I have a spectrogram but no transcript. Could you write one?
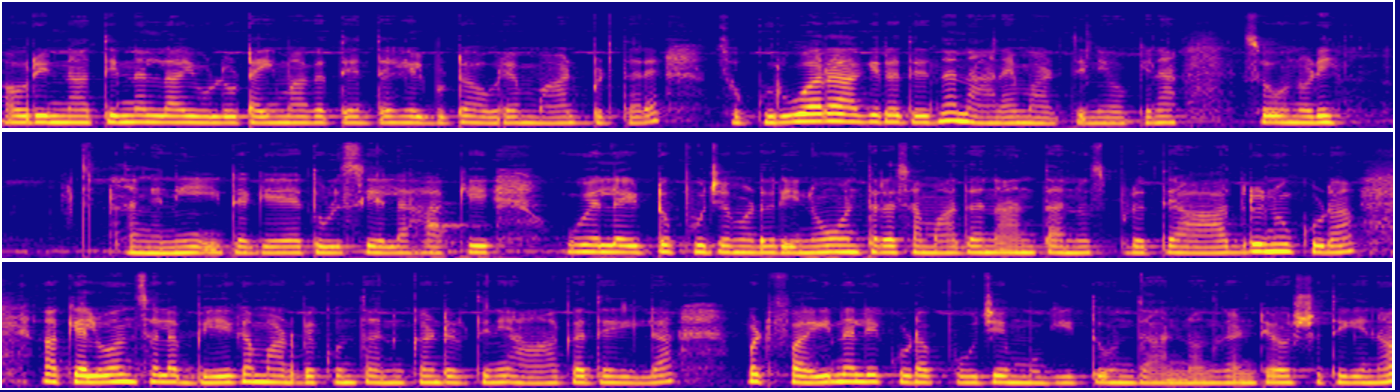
ಅವರಿನ್ನ ತಿನ್ನಲ್ಲ, ಇವಳು ಟೈಮ್ ಆಗುತ್ತೆ ಅಂತ ಹೇಳಿಬಿಟ್ಟು ಅವರೇ ಮಾಡಿಬಿಡ್ತಾರೆ. ಸೊ ಗುರುವಾರ ಆಗಿರೋದ್ರಿಂದ ನಾನೇ ಮಾಡ್ತೀನಿ ಓಕೆನಾ ಸೊ ನೋಡಿ ನನಗೆ ನೀಟಾಗೆ ತುಳಸಿ ಎಲ್ಲ ಹಾಕಿ ಹೂವೆಲ್ಲ ಇಟ್ಟು ಪೂಜೆ ಮಾಡಿದ್ರೆ ಏನೋ ಒಂಥರ ಸಮಾಧಾನ ಅಂತ ಅನ್ನಿಸ್ಬಿಡುತ್ತೆ. ಆದ್ರೂ ಕೂಡ ಕೆಲವೊಂದು ಸಲ ಬೇಗ ಮಾಡಬೇಕು ಅಂತ ಅಂದ್ಕೊಂಡಿರ್ತೀನಿ ಆಗೋದೇ ಇಲ್ಲ. ಬಟ್ ಫೈನಲಿ ಕೂಡ ಪೂಜೆ ಮುಗೀತು ಒಂದು ಹನ್ನೊಂದು ಗಂಟೆ ಅಷ್ಟೊತ್ತಿಗೇನೋ.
